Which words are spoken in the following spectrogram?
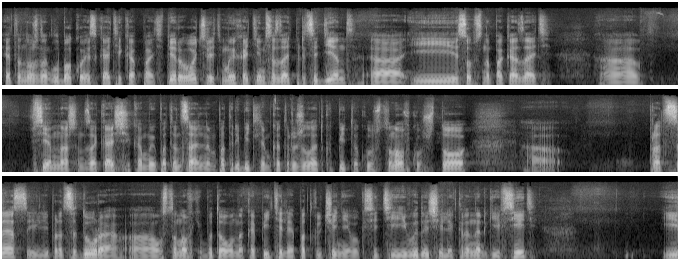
это нужно глубоко искать и копать. В первую очередь мы хотим создать прецедент а, и, собственно, показать а, всем нашим заказчикам и потенциальным потребителям, которые желают купить такую установку, что а, процесс или процедура установки бытового накопителя, подключения его к сети и выдачи электроэнергии в сеть и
